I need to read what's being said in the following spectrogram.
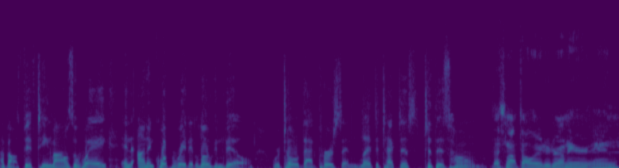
about 15 miles away in unincorporated Loganville. We're told that person led detectives to this home. That's not tolerated around here, and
